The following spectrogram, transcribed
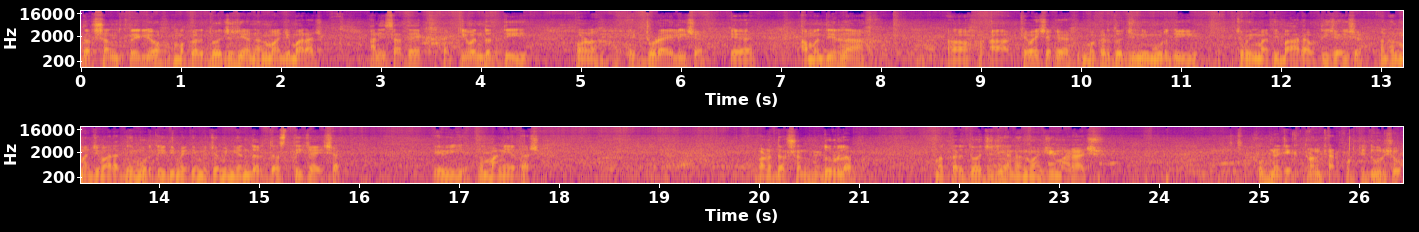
દર્શન કરી લ્યો મકરધ્વજજી અને હનુમાનજી મહારાજ. આની સાથે એક કિવનદંતી પણ એક જોડાયેલી છે કે આ મંદિરના આ કહેવાય છે કે મકરધ્વજની મૂર્તિ જમીનમાંથી બહાર આવતી જાય છે અને હનુમાનજી મહારાજની મૂર્તિ ધીમે ધીમે જમીનની અંદર ધસતી જાય છે. એવી એક માન્યતા છે. પણ દર્શન દુર્લભ મકરધ્વજજી અને હનુમાનજી મહારાજ. ખૂબ નજીક, ત્રણ ચાર ફૂટથી દૂર છું.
